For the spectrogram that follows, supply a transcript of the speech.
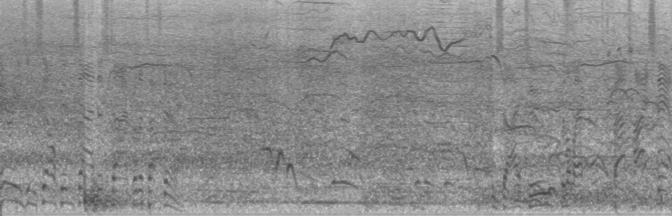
buries himself inside this time for the touchdown. side, two to the left. Bounce high snap.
